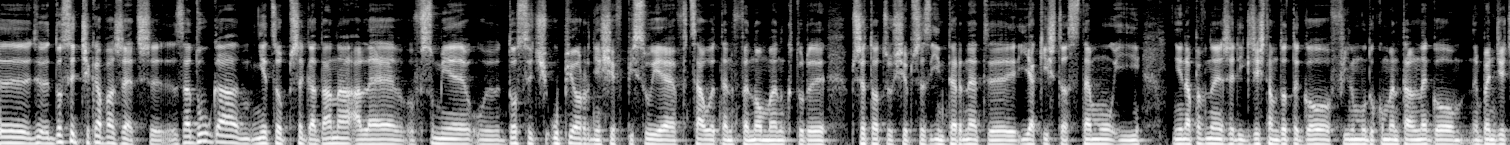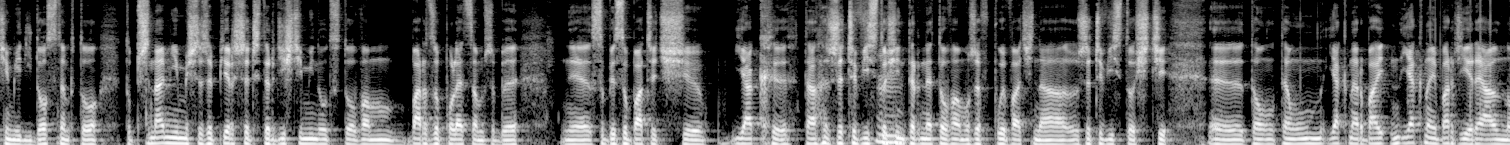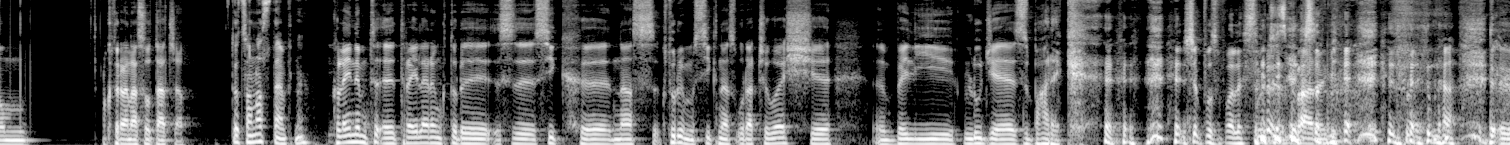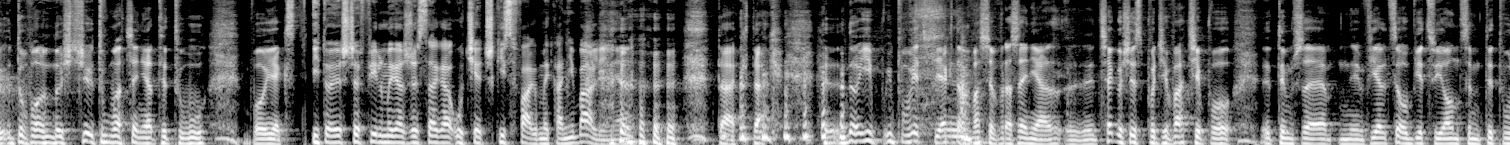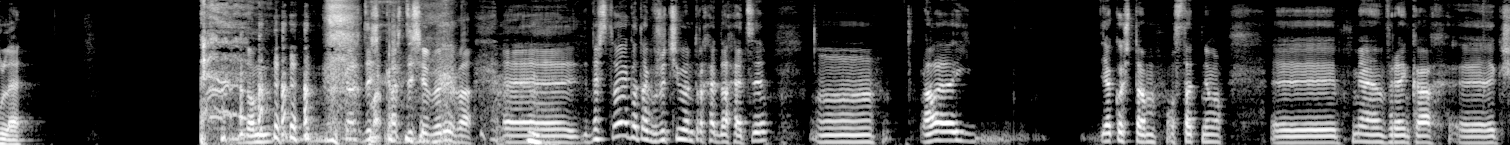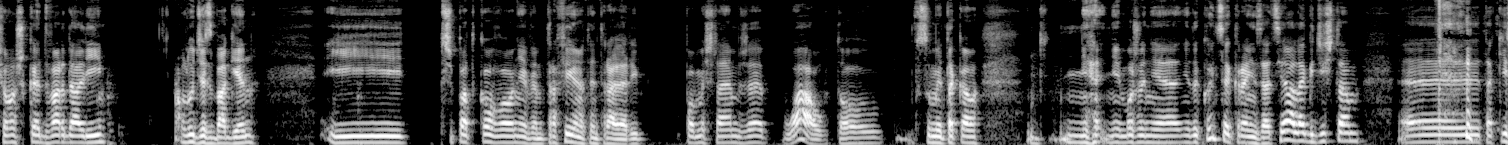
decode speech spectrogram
e, dosyć ciekawa rzecz. Za długa, nieco przegadana, ale w sumie e, dosyć upiornie się wpisuje w cały ten fenomen, który przetoczył się przez internety jakiś czas temu i na pewno jeżeli gdzieś tam do tego filmu dokumentalnego będziecie mieli dostęp, to, to przynajmniej myślę, że pierwsze 40 minut to wam bardzo polecam, żeby sobie zobaczyć, jak ta rzeczywistość mm. internetowa może wpływać na rzeczywistość tą, tę jak jak najbardziej realną, która nas otacza. To co następny? Kolejnym trailerem, który z Sik nas, którym Sik nas uraczyłeś, e, byli ludzie z barek, że pozwolę sobie, z barek. sobie na e, dowolność tłumaczenia tytułu, bo jak... I to jeszcze film reżysera Ucieczki z farmy kanibali, nie? tak, tak. No i, i powiedzcie, jak tam wasze wrażenia? Czego się spodziewacie po tymże wielce obiecującym tytule? No, każdy, każdy się wyrywa. E, wiesz co, ja go tak wrzuciłem trochę dla hecy, mm, ale jakoś tam ostatnio e, miałem w rękach e, książkę Dwardali Ludzie z bagien i przypadkowo, nie wiem, trafiłem na ten trailer i pomyślałem, że wow, to w sumie taka nie, nie, może nie, nie do końca ekranizacja, ale gdzieś tam e, taki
